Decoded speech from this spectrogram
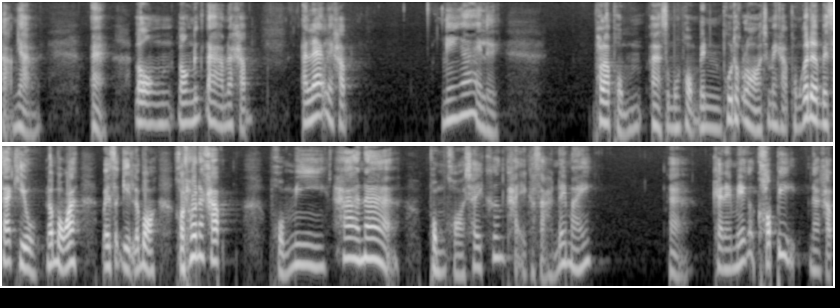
สามอย่างอะลองลองนึกตามนะครับ อันแรกเลยครับ ง่ายๆเลยพอเราผมอ่าสมมติผมเป็นผู้ทดลองใช่ไหมครับ ผมก็เดินไปแทรกคิว แล้วบอกว่าไปสกิดแล้วบอก ขอโทษนะครับ ผมมีห้าหน้า ผมขอใช้เครื่องถ่ายเอกสารได้ไหมอ่า can I make a copy นะครับ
